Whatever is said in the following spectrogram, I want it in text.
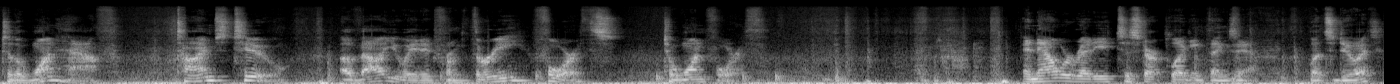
to the 1 half times 2 evaluated from 3 fourths to 1 fourth. And now we're ready to start plugging things in. Let's do it.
